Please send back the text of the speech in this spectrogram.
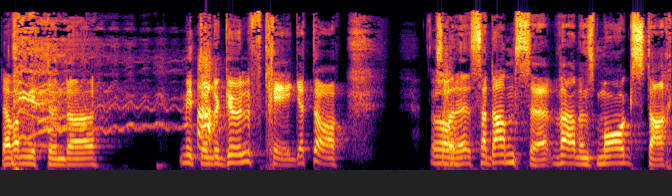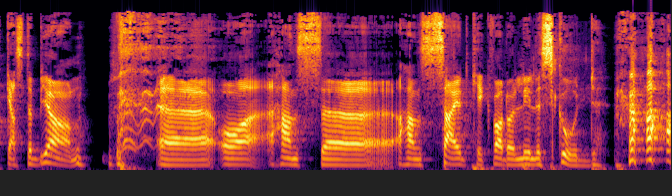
Det var mitt under, mitt under Gulfkriget då. Så var det Saddamse, världens magstarkaste björn. Eh, och hans, eh, hans sidekick var då Lille Skudd.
